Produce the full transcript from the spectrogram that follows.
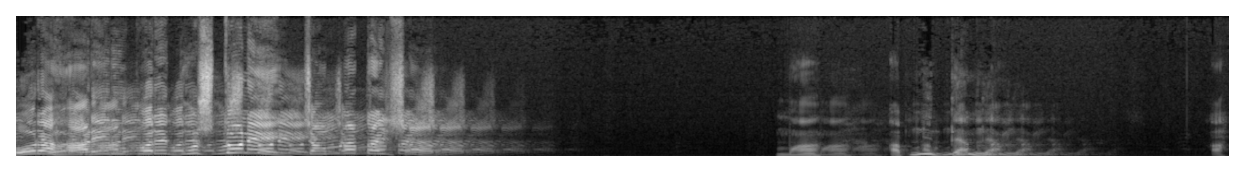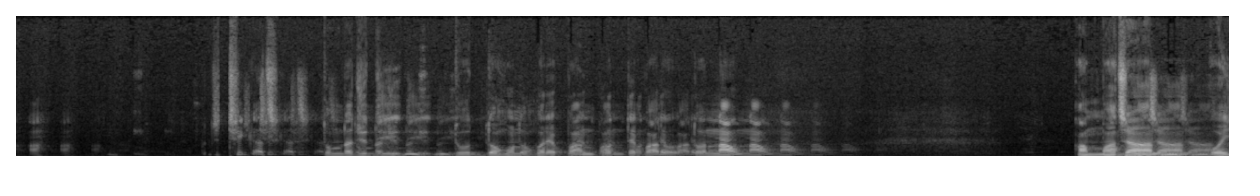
ওর হাড়ের উপরে গোস্ত নেই চামড়াটাই সার। মা আপনি দেন না। আহ, ঠিক আছে। তোমরা যদি দুধ দহন করে পান করতে পারো তো নাও। আম্মাজান ওই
